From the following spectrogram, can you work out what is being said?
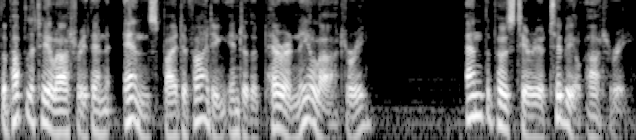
The popliteal artery then ends by dividing into the peroneal artery and the posterior tibial artery.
